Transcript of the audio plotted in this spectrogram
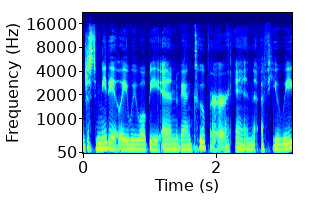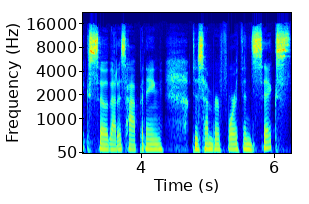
just immediately, we will be in Vancouver in a few weeks. So that is happening December 4th and 6th.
